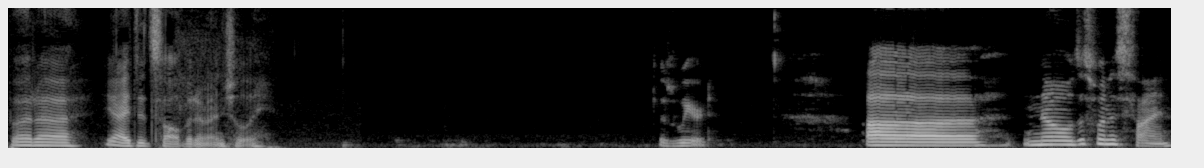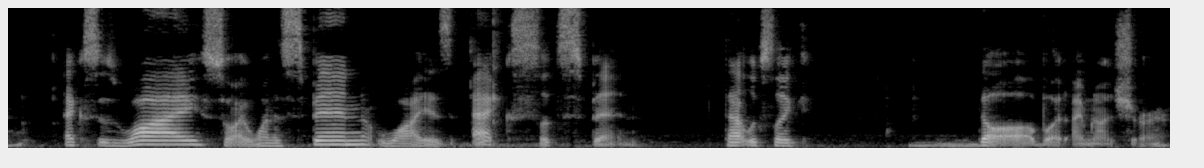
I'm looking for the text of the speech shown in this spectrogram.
But uh, yeah, I did solve it eventually. It was weird. Uh, no, this one is fine. X is Y, so I want to spin. Y is X. Let's spin. That looks like the, but I'm not sure.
